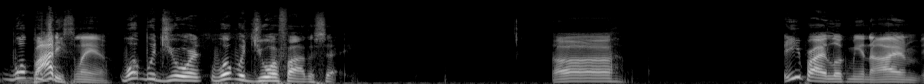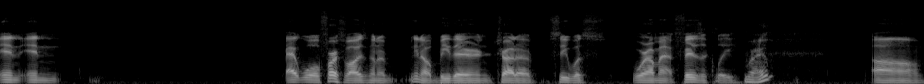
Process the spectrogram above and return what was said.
what would, body slam. what would your what would your father say? Uh, he probably look me in the eye and and, and at well, first of all, he's gonna you know be there and try to see what's where I'm at physically. Right. Um,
